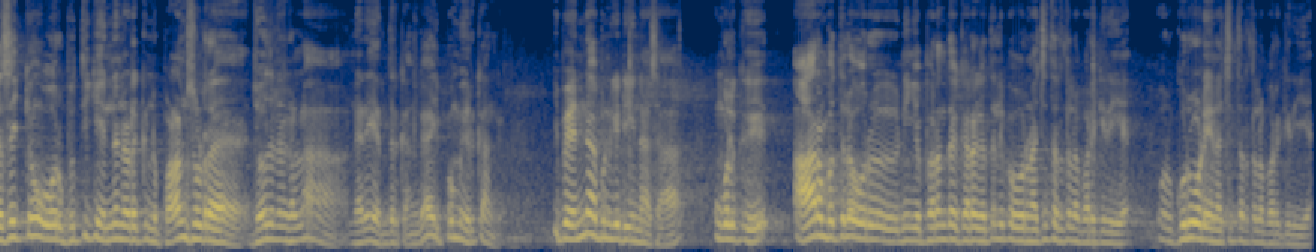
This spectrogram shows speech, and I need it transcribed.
திசைக்கும் ஒவ்வொரு புத்திக்கும் என்ன நடக்குன்னு பலன் சொல்கிற ஜோதிடர்கள்லாம் நிறைய இருந்திருக்காங்க இப்பவும் இருக்காங்க. இப்போ என்ன அப்படின்னு கேட்டிங்கன்னா சார் உங்களுக்கு ஆரம்பத்தில் ஒரு நீங்கள் பிறந்த கிரகத்தில் இப்போ ஒரு நட்சத்திரத்தில் பறக்கிறீங்க ஒரு குருவுடைய நட்சத்திரத்தில் பறக்கிறீங்க.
